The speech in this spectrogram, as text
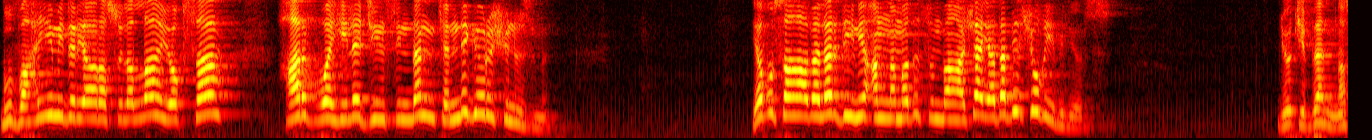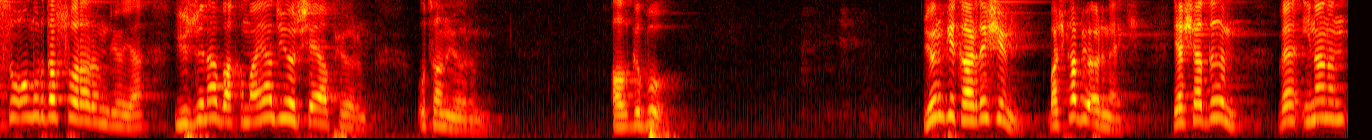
Bu vahiy midir ya Resulallah yoksa harp ve hile cinsinden kendi görüşünüz mü? Ya bu sahabeler dini anlamadı haşa ya da biz çok iyi biliyoruz. Diyor ki ben nasıl olur da sorarım diyor ya. Yüzüne bakmaya diyor şey yapıyorum. Utanıyorum. Algı bu. Diyorum ki kardeşim Başka bir örnek. Yaşadığım ve inanın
